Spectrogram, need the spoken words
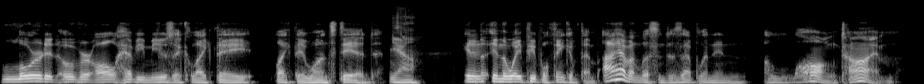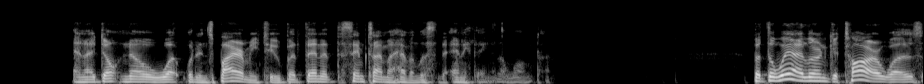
lord it over all heavy music like they like they once did Yeah. in in the way people think of them. I haven't listened to Zeppelin in a long time. And I don't know what would inspire me to, but then at the same time I haven't listened to anything in a long time. But the way I learned guitar was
